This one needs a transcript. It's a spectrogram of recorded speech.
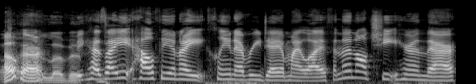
Okay. I love it. because I eat healthy and I eat clean every day of my life, and then I'll cheat here and there.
